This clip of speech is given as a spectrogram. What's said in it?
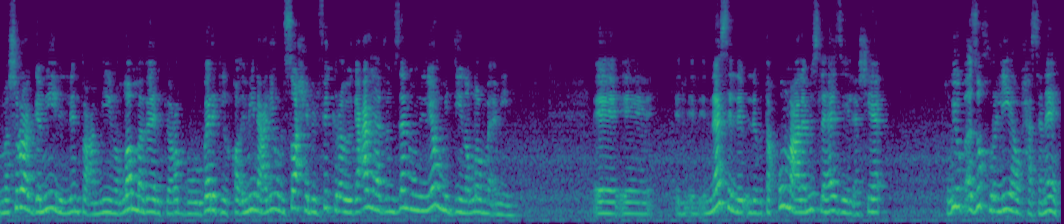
والمشروع الجميل اللي أنتوا عاملينه. اللهم بارك يا رب وبارك للقائمين عليه ولصاحب الفكرة ويجعلها في ميزانهم ليوم الدين. اللهم أمين. آه، آه، ال- ال- الناس اللي بتقوم على مثل هذه الأشياء ويبقى ذخر ليها وحسنات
